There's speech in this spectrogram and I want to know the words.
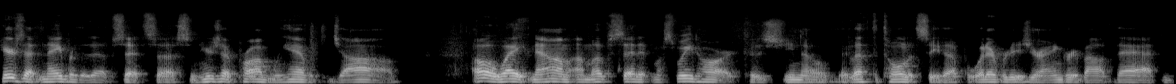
here's that neighbor that upsets us, and here's that problem we have at the job. Oh, wait, now I'm, I'm upset at my sweetheart because, you know, they left the toilet seat up or whatever it is you're angry about that. And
